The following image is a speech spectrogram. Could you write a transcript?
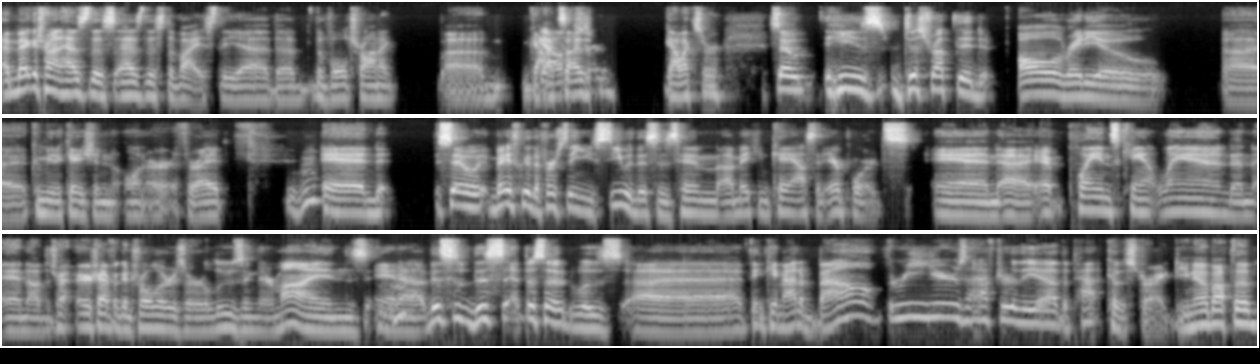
Megatron has this has this device, the uh, the the Voltronic uh, Galaxizer. Galaxer. So he's disrupted all radio uh, communication on Earth, right? Mm-hmm. And so basically the first thing you see with this is him uh, making chaos at airports and uh, planes can't land and and uh, the tra- air traffic controllers are losing their minds. Mm-hmm. and uh, this this episode was uh, i think came out about three years after the uh, the patco strike. Do you know about the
